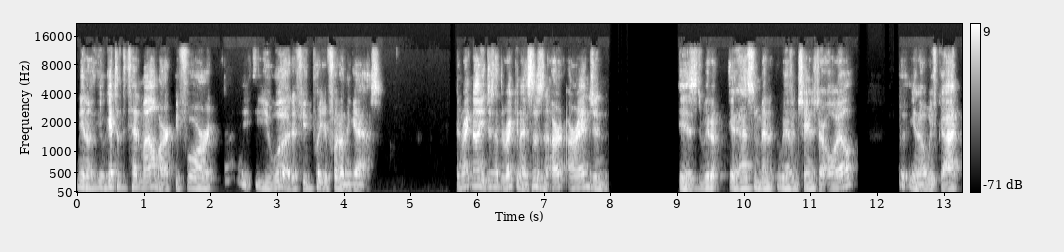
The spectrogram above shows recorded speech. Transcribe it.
You know, you'll get to the 10 mile mark before you would if you put your foot on the gas. And right now, you just have to recognize listen, our, our engine is, we don't, it hasn't been, we haven't changed our oil. You know, we've got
